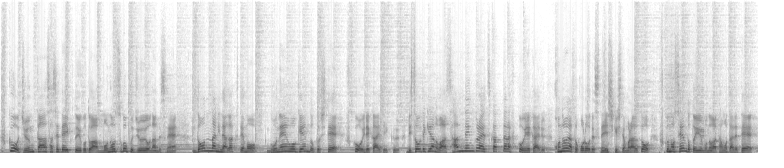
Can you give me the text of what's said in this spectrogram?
服を循環させていくということはものすごく重要なんですね。どんなに長くても5年を限度として服を入れ替えていく。理想的なのは3年ぐらい使ったら服を入れ替える。このようなところをですね意識してもらうと服の鮮度というものが保たれて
